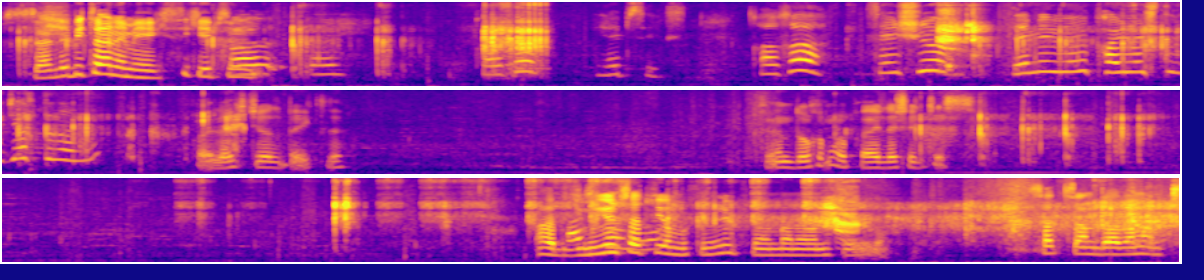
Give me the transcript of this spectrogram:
Sende bir tane mi eksik? Hepsini Ka ay. Kanka hepsi eksik. Kanka sen şu demirleri paylaştıracaktın hani. paylaşacağız bekle. Sen dokunma paylaşacağız. Abicim yün satıyor musun? Lütfen bana onu söyle. Satsan da alamam ki.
